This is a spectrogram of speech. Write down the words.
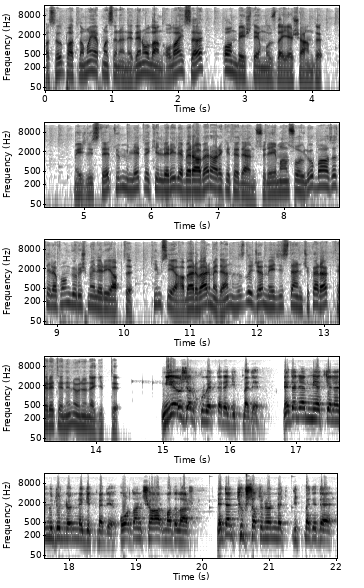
Asıl patlama yapmasına neden olan olaysa 15 Temmuz'da yaşandı. Mecliste tüm milletvekilleriyle beraber hareket eden Süleyman Soylu bazı telefon görüşmeleri yaptı. Kimseye haber vermeden hızlıca meclisten çıkarak TRT'nin önüne gitti. Niye özel kuvvetlere gitmedi? Neden Emniyet Genel Müdürlüğü'nün önüne gitmedi? Oradan çağırmadılar. Neden TürkSat'ın önüne gitmedi de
